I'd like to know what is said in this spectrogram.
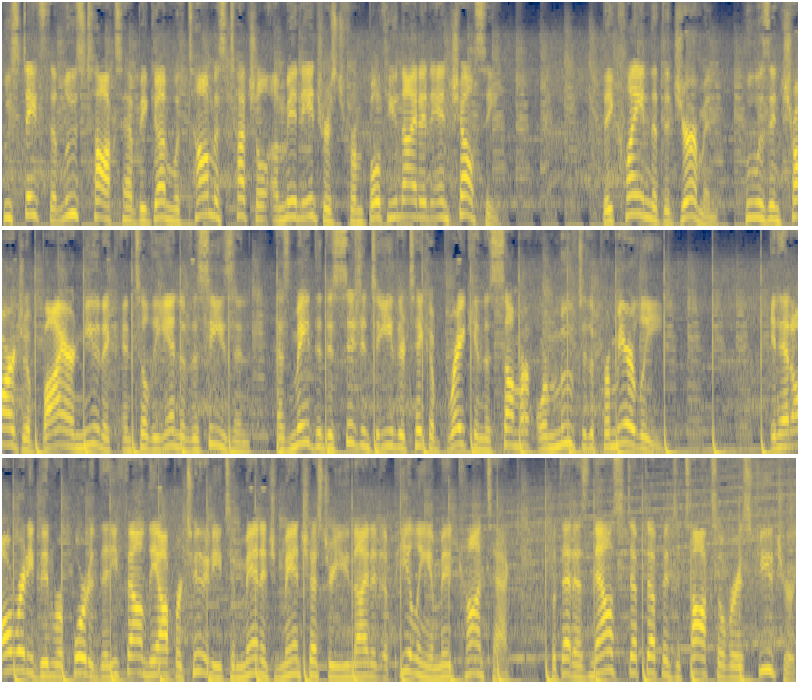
who states that loose talks have begun with Thomas Tuchel amid interest from both United and Chelsea. They claim that the German, who was in charge of Bayern Munich until the end of the season, has made the decision to either take a break in the summer or move to the Premier League. It had already been reported that he found the opportunity to manage Manchester United appealing amid contact, but that has now stepped up into talks over his future,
